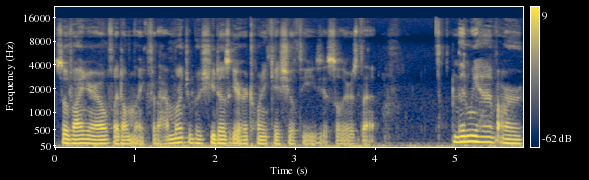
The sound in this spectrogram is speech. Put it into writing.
So Vineyard Elf I don't like for that much, but she does get her 20k shield the easiest, so there's that. And then we have our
